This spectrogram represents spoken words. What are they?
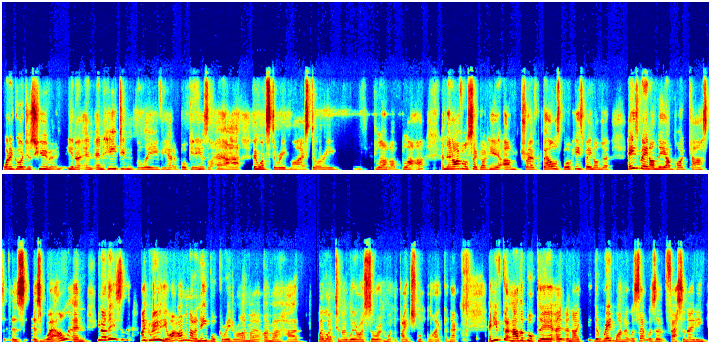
what a gorgeous human, you know, and and he didn't believe he had a book. And he was like, ah, who wants to read my story? Blah blah blah. And then I've also got here um Trav Bell's book. He's been on the he's been on the um podcast as as well. And you know, these I agree with you. I, I'm not an ebook reader. I'm a I'm a hard I like to know where I saw it and what the page looked like and that. And you've got another book there, and I the red one. It was that was a fascinating.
